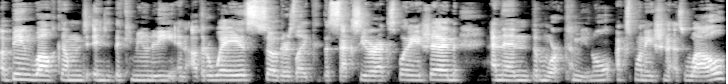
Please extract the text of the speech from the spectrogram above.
of being welcomed into the community in other ways. So there's like the sexier explanation and then the more communal explanation as well.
